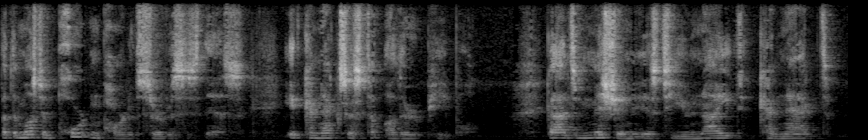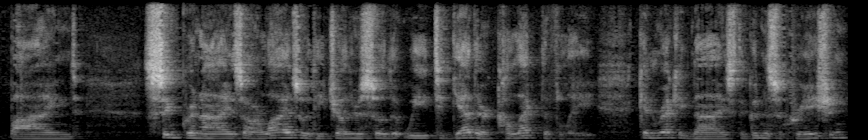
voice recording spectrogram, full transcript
but the most important part of service is this it connects us to other people. God's mission is to unite, connect, bind, synchronize our lives with each other so that we together collectively can recognize the goodness of creation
